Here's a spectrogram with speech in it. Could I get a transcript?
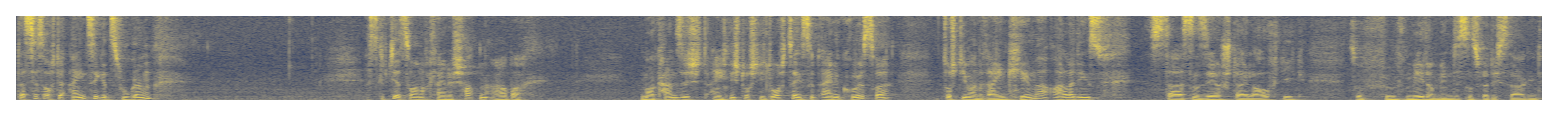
Das ist auch der einzige Zugang. Es gibt jetzt zwar noch kleine Schatten, aber man kann sich eigentlich nicht durch die durchzeigen. Es gibt eine größere, durch die man reinkäme. Allerdings da ist ein sehr steiler Aufstieg, so fünf Meter mindestens, würde ich sagen.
